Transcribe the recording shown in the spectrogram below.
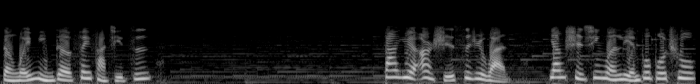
等为名的非法集资。八月二十四日晚，央视新闻联播播出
